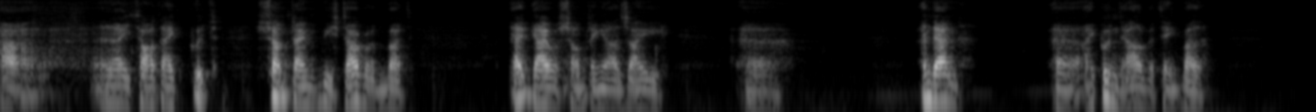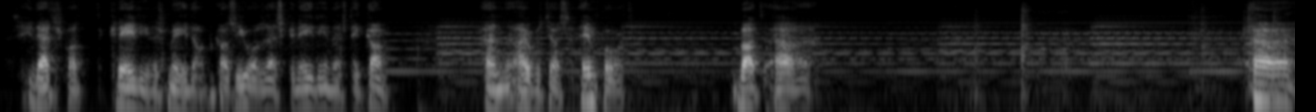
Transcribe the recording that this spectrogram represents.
Uh, and I thought I could sometimes be stubborn, but that guy was something else. I uh, and then uh, I couldn't help but think, well, see, that's what the Canadian is made of, because he was as Canadian as they come, and I was just an import. But uh, uh,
